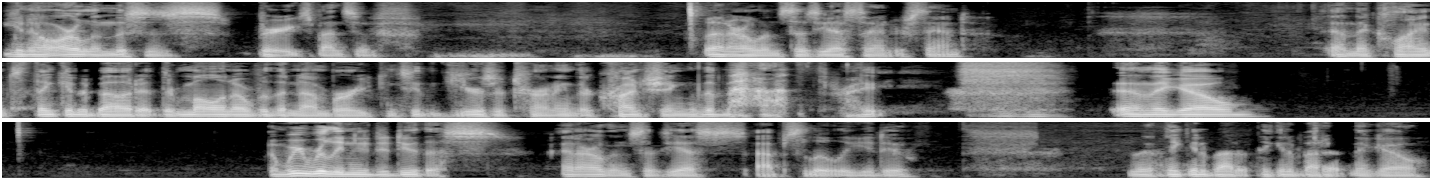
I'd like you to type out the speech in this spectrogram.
"You know, Arlen, this is very expensive." And Arlen says, "Yes, I understand." And the client's thinking about it. They're mulling over the number. You can see the gears are turning. They're crunching the math, right? Mm-hmm. And they go, "And we really need to do this." And Arlen says, "Yes, absolutely, you do." And they're thinking about it, thinking about it, and they go,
